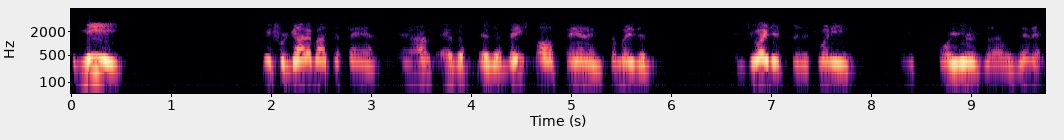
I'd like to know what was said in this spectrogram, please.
To me, we forgot about the fans, and I'm as a as a baseball fan and somebody that enjoyed it for the 20, 24 years that I was in it,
